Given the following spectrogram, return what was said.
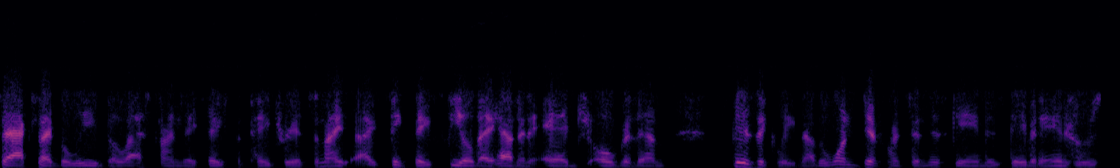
sacks, I believe, the last time they faced the Patriots, and I, I think they feel they have an edge over them physically. Now, the one difference in this game is David Andrews,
